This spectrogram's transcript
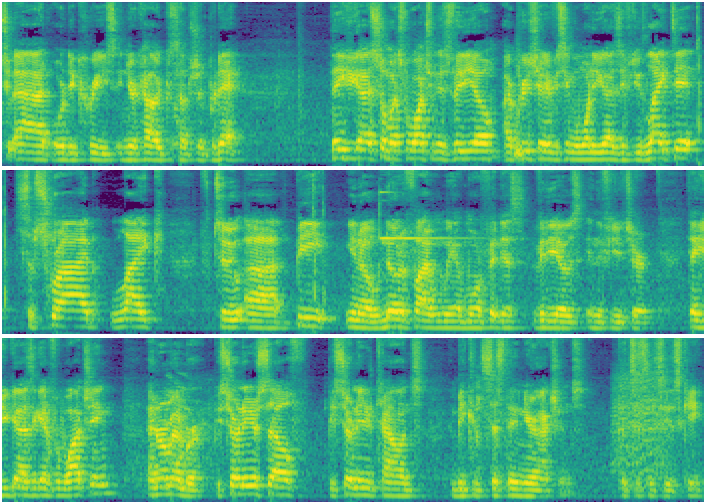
to add or decrease in your calorie consumption per day. Thank you guys so much for watching this video. I appreciate every single one of you guys. If you liked it, subscribe, like, to uh, be you know notified when we have more fitness videos in the future. Thank you guys again for watching. And remember, be certain in yourself, be certain in your talents, and be consistent in your actions. Consistency is key.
